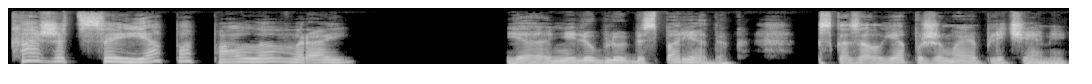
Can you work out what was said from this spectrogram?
«Кажется, я попала в рай». «Я не люблю беспорядок», — сказал я, пожимая плечами.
